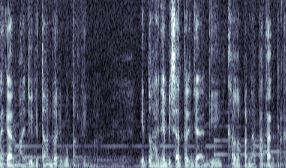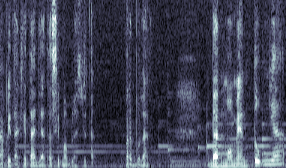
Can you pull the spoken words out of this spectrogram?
negara maju di tahun 2045 Itu hanya bisa terjadi kalau pendapatan per kapita kita di atas 15 juta per bulan. Dan momentumnya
